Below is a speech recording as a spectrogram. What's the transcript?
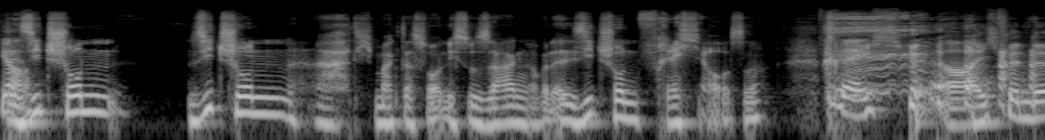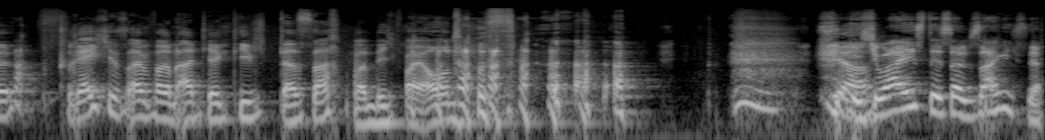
Ja. Er sieht schon sieht schon, ach, ich mag das Wort nicht so sagen, aber der sieht schon frech aus, ne? Frech. Oh, ich finde, frech ist einfach ein Adjektiv, das sagt man nicht bei Autos. ja. Ich weiß, deshalb sage ich es ja.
